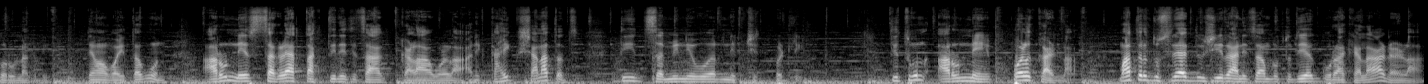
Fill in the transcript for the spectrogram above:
करू लागली. तेव्हा वैतागून अरुणने सगळ्या ताकदीने तिचा गळा आवळला आणि काही क्षणातच ती जमिनीवर निश्चित पडली. तिथून अरुणने पळ काढला. मात्र दुसऱ्या दिवशी राणीचा मृतदेह गुराख्याला आढळला.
